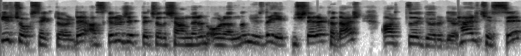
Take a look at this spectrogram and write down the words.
birçok sektörde asgari ücrette çalışanların oranının %70'lere kadar arttığı görülüyor. Herkesi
